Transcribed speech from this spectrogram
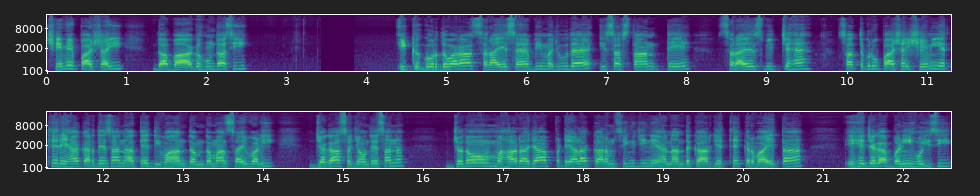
ਛੇਵੇਂ ਪਾਤਸ਼ਾਹੀ ਦਾ ਬਾਗ ਹੁੰਦਾ ਸੀ। ਇੱਕ ਗੁਰਦੁਆਰਾ ਸਰਾਏ ਸਾਹਿਬ ਵੀ ਮੌਜੂਦ ਹੈ। ਇਸ ਸਥਾਨ ਤੇ ਸਰਾਏ ਵਿੱਚ ਹੈ। ਸਤਿਗੁਰੂ ਪਾਤਸ਼ਾਹੀ ਛੇਵੀਂ ਇੱਥੇ ਰਿਹਾ ਕਰਦੇ ਸਨ ਅਤੇ ਦੀਵਾਨ ਦਮਦਮਾ ਸਾਹਿਬ ਵਾਲੀ ਜਗ੍ਹਾ ਸਜਾਉਂਦੇ ਸਨ। ਜਦੋਂ ਮਹਾਰਾਜਾ ਪਟਿਆਲਾ ਕਰਮ ਸਿੰਘ ਜੀ ਨੇ ਆਨੰਦ ਕਾਰਜ ਇੱਥੇ ਕਰਵਾਏ ਤਾਂ ਇਹ ਜਗ੍ਹਾ ਬਣੀ ਹੋਈ ਸੀ।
